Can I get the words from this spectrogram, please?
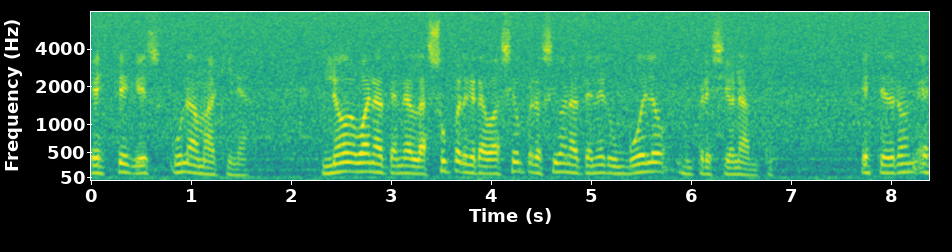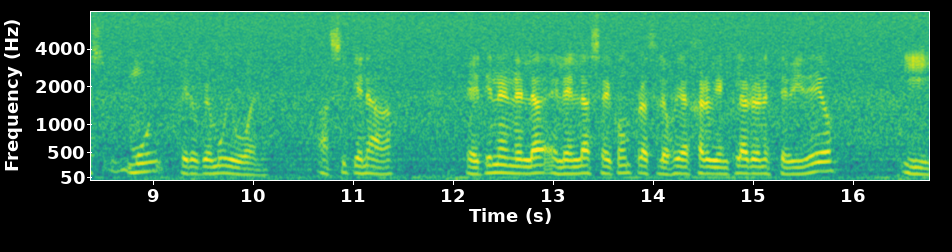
este que es una máquina. No van a tener la super grabación pero sí van a tener un vuelo impresionante. Este dron es muy pero que muy bueno. Así que nada eh, tienen el, enlace de compra se los voy a dejar bien claro en este video. Y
